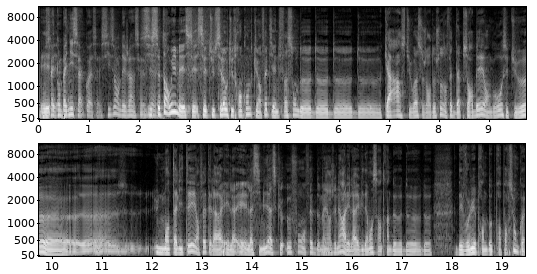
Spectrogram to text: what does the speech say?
Monstre et compagnie, ça a quoi Ça 6 ans déjà. ça veut dire. 6-7 ans, oui, mais c'est là où tu te rends compte qu'en fait, il y a une façon de, de, de, de Cars, tu vois, ce genre de choses, en fait, d'absorber, en gros, si tu veux, une mentalité, en fait, et la- et la- et l'assimiler à ce que eux font, en fait, de manière générale. Et là, évidemment, c'est en train de, d'évoluer et prendre d'autres proportions, quoi,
